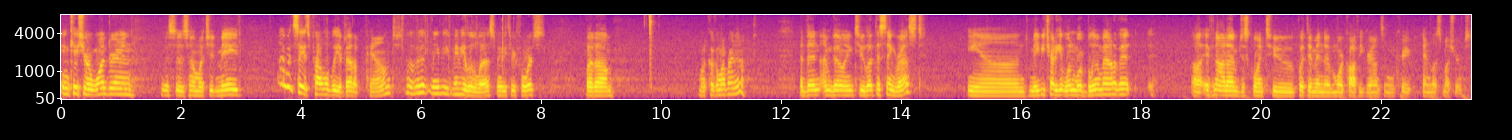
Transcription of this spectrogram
In case you're wondering, this is how much it made. I would say it's probably about a pound of it, maybe maybe a little less, maybe three-fourths. But um, I'm to cook them up right now. And then I'm going to let this thing rest and maybe try to get one more bloom out of it. Uh, if not, I'm just going to put them into more coffee grounds and create endless mushrooms.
